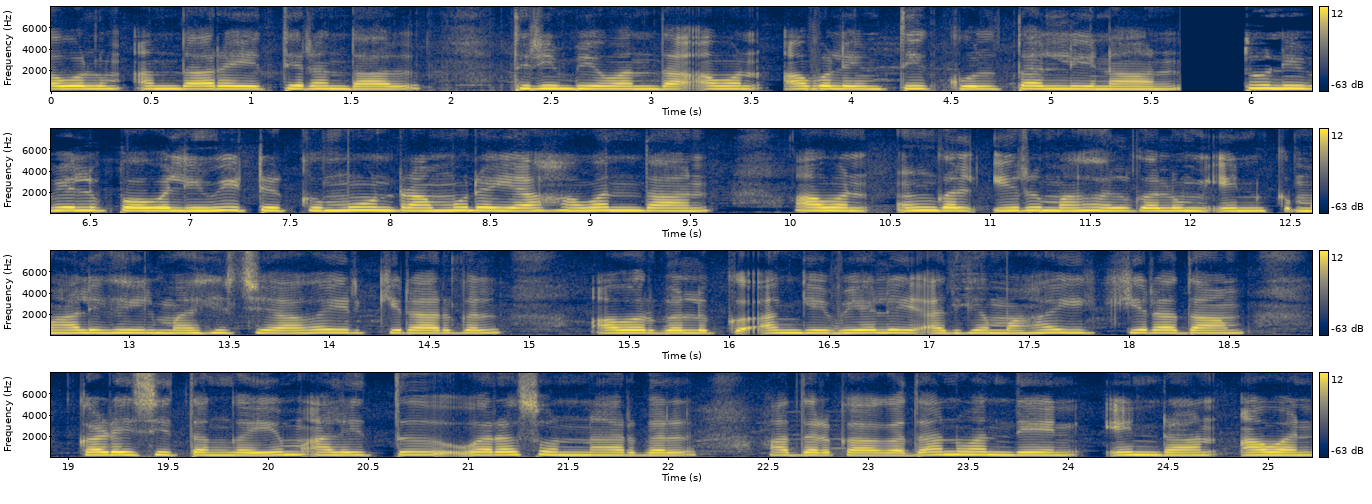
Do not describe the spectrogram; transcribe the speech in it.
அவளும் அந்த அறையை திறந்தாள் திரும்பி வந்த அவன் அவளையும் தீக்குள் தள்ளினான். துணி வெளுப்பவளின் வீட்டிற்கு மூன்றாம் முறையாக வந்தான் அவன் உங்கள் இரு மகள்களும் என் மாளிகையில் மகிழ்ச்சியாக இருக்கிறார்கள். அவர்களுக்கு அங்கே வேலை அதிகமாக இருக்கிறதாம். கடைசி தங்கையும் அழைத்து வர சொன்னார்கள். அதற்காகத்தான் வந்தேன் என்றான் அவன்.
